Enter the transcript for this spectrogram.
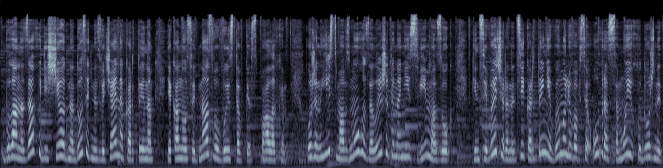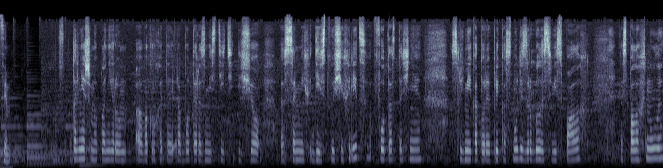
Була на заході ще одна досить незвичайна картина, яка носить назву виставки Спалахи. Кожен гість мав змогу залишити на ній свій мазок. В кінці вечора на цій картині вималювався образ самої художниці. В дальнейшем мы планируем э, вокруг этой работы разместить еще э, самих действующих лиц, фото точнее, с людьми, которые прикоснулись, зробили свій спалах, спалахнули,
